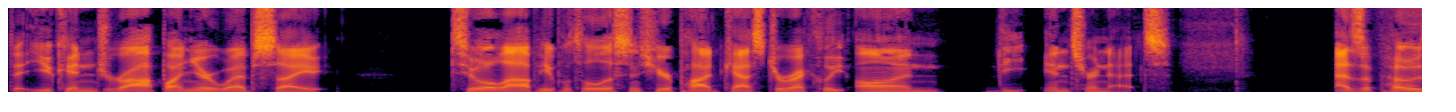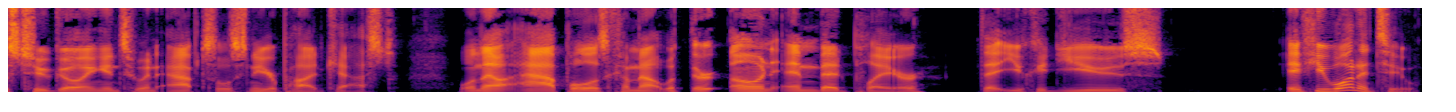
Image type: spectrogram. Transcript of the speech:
that you can drop on your website to allow people to listen to your podcast directly on the internet as opposed to going into an app to listen to your podcast. Well, now Apple has come out with their own embed player that you could use if you wanted to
